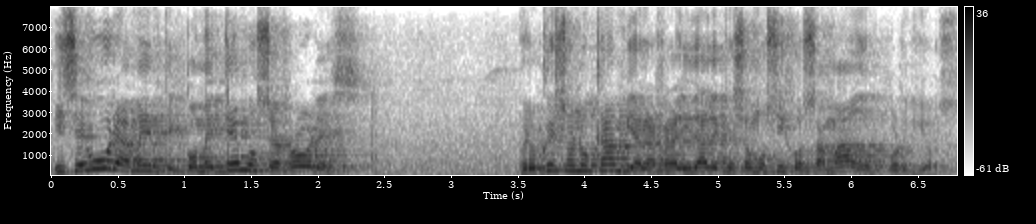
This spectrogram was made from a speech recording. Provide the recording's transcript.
y seguramente cometemos errores, pero que eso no cambia la realidad de que somos hijos amados por Dios.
